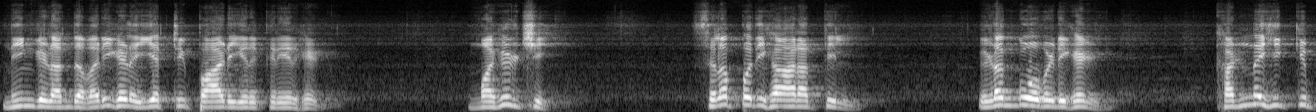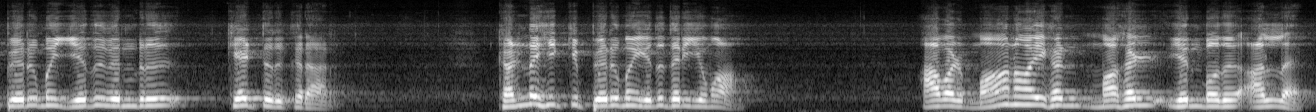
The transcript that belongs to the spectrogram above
நீங்கள் அந்த வரிகளை இயற்றி பாடியிருக்கிறீர்கள். மகிழ்ச்சி. சிலப்பதிகாரத்தில் இளங்கோவடிகள் கண்ணகிக்கு பெருமை எதுவென்று கேட்டிருக்கிறார். கண்ணகிக்கு பெருமை எது தெரியுமா? அவள் மாநாயகன் மகள் என்பது அல்ல.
